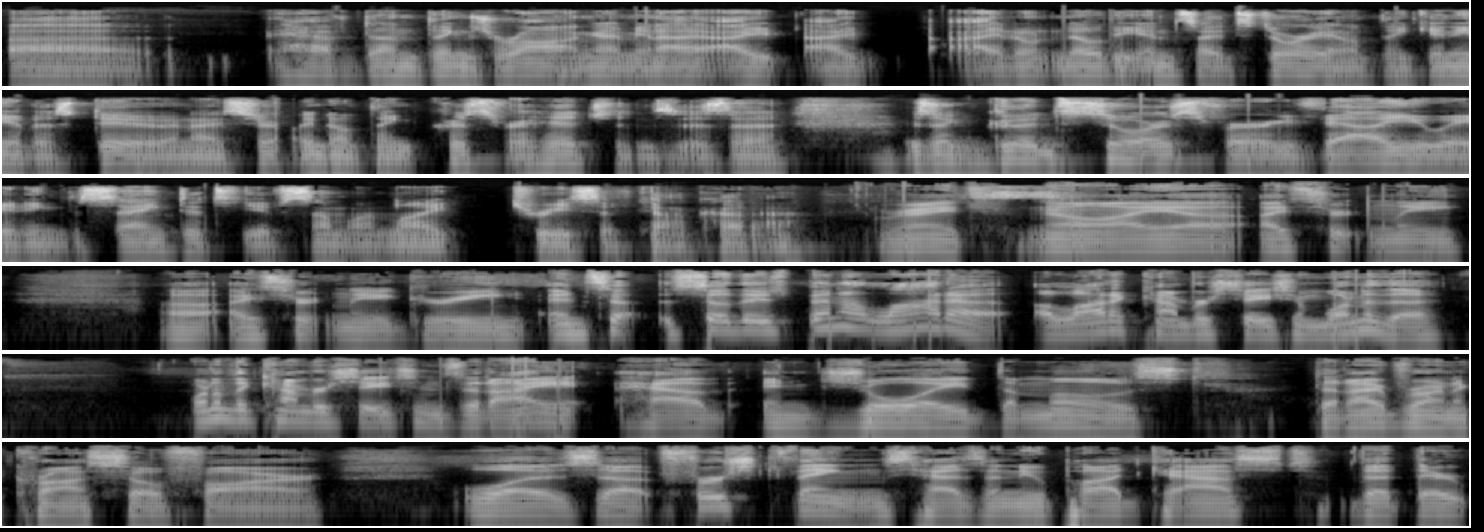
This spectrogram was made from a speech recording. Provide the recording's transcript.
Uh, have done things wrong. I mean, I, I, I don't know the inside story. I don't think any of us do, and I certainly don't think Christopher Hitchens is a is a good source for evaluating the sanctity of someone like Teresa of Calcutta. Right. No, I uh, I certainly uh, I certainly agree. And so so there's been a lot of a lot of conversation. One of the one of the conversations that I have enjoyed the most that I've run across so far was uh, First Things has a new podcast that they're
